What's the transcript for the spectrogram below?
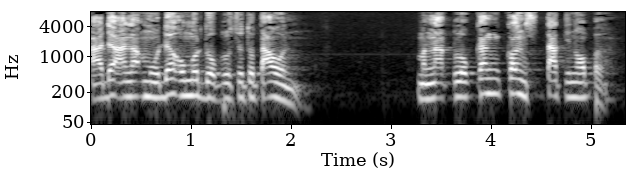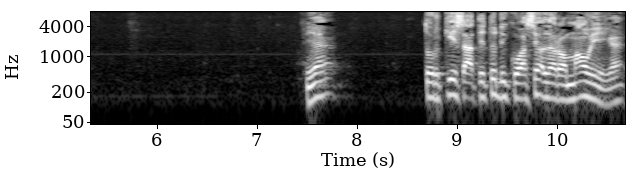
Ada anak muda umur 21 tahun menaklukkan Konstantinopel. Ya. Turki saat itu dikuasai oleh Romawi kan.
